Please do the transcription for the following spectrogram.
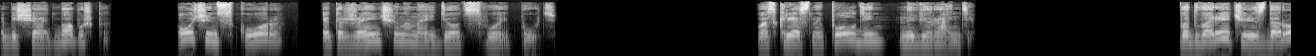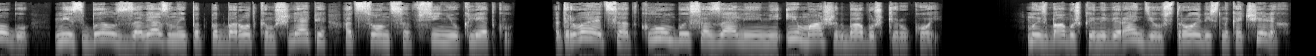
обещает бабушка. Очень скоро эта женщина найдет свой путь. Воскресный полдень на веранде. Во дворе через дорогу мисс Белл с завязанной под подбородком шляпе от солнца в синюю клетку отрывается от клумбы с азалиями и машет бабушке рукой. Мы с бабушкой на веранде устроились на качелях,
